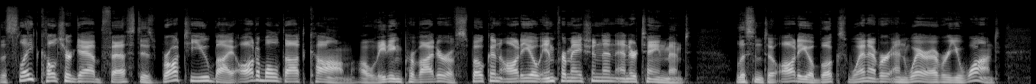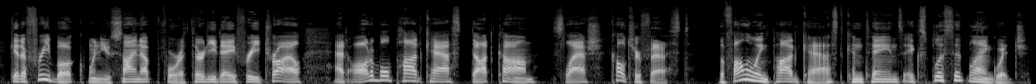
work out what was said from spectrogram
The Slate Culture Gab Fest is brought to you by Audible.com, a leading provider of spoken audio information and entertainment. Listen to audiobooks whenever and wherever you want. Get a free book when you sign up for a 30-day free trial at audiblepodcast.com slash culturefest. The following podcast contains explicit language.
